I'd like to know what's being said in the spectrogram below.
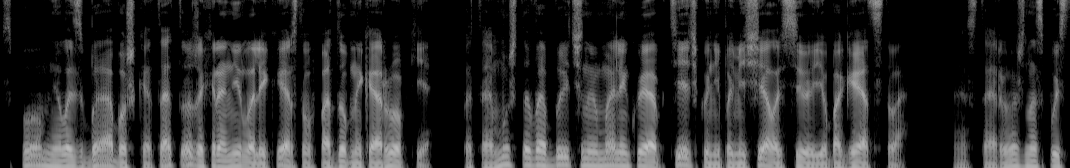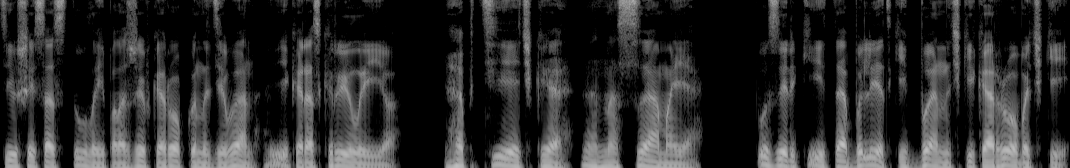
Вспомнилась бабушка, та тоже хранила лекарства в подобной коробке, потому что в обычную маленькую аптечку не помещалось все ее богатство. Осторожно спустившись со стула и положив коробку на диван, Вика раскрыла ее. Аптечка, она самая. Пузырьки, таблетки, баночки, коробочки.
